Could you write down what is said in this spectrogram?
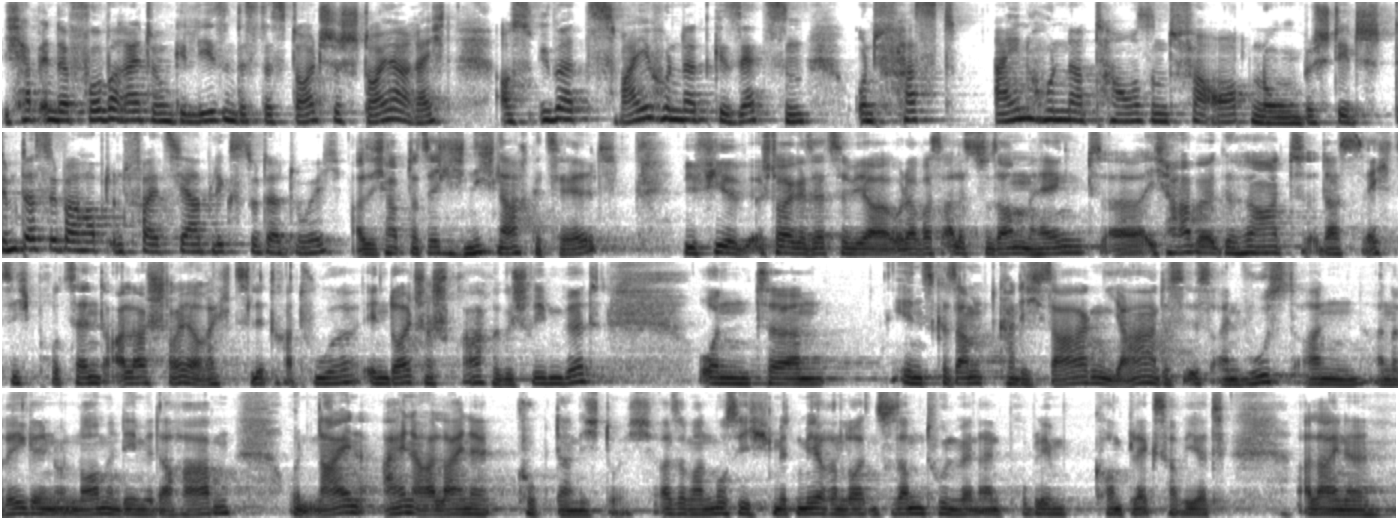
Ich habe in der Vorbereitung gelesen, dass das deutsche Steuerrecht aus über 200 Gesetzen und fast 100.000 Verordnungen besteht. Stimmt das überhaupt? Und falls ja, blickst du da durch? Also ich habe tatsächlich nicht nachgezählt, wie viel Steuergesetze wir oder was alles zusammenhängt. Äh, ich habe gehört, dass 60 Prozent aller Steuerrechtsliteratur in deutscher Sprache geschrieben wird. Und ähm, Insgesamt kann ich sagen, ja, das ist ein Wust an, an Regeln und Normen, den wir da haben. Und nein, einer alleine guckt da nicht durch. Also man muss sich mit mehreren Leuten zusammentun, wenn ein Problem komplexer wird. Alleine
